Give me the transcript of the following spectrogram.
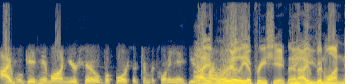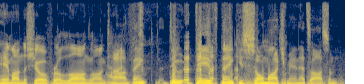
I will get him on your show before September 28th. You have I my word. really appreciate that. Thank I've you. been wanting him on the show for a long, long Aw, time. thank, dude, Dave. Thank you so much, man. That's awesome.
